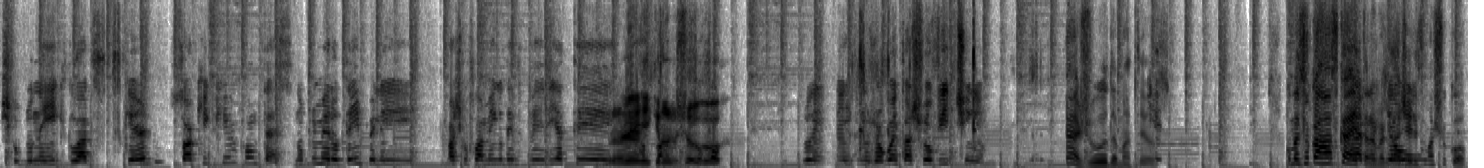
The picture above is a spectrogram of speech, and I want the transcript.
acho que o Bruno Henrique do lado esquerdo. Só que o que acontece? No primeiro tempo ele Acho que o Flamengo deveria ter. Bruno Henrique não jogou. O Bruno Henrique não jogou, então achou o Vitinho. Me ajuda, Matheus. Começou com a Rascaeta, É, na porque verdade, o- ele se machucou.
